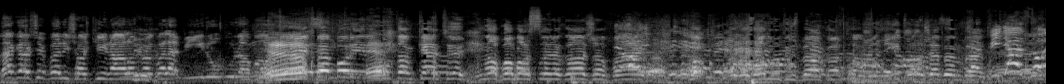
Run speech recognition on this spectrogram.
legelsőbben is, hogy kínálom meg vele bíró uramat! Éppen borítottam kettő, napom asszonynak alsó fáj. Az adót is be akartam vinni, itt van a zsebemben. Vigyázzon,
